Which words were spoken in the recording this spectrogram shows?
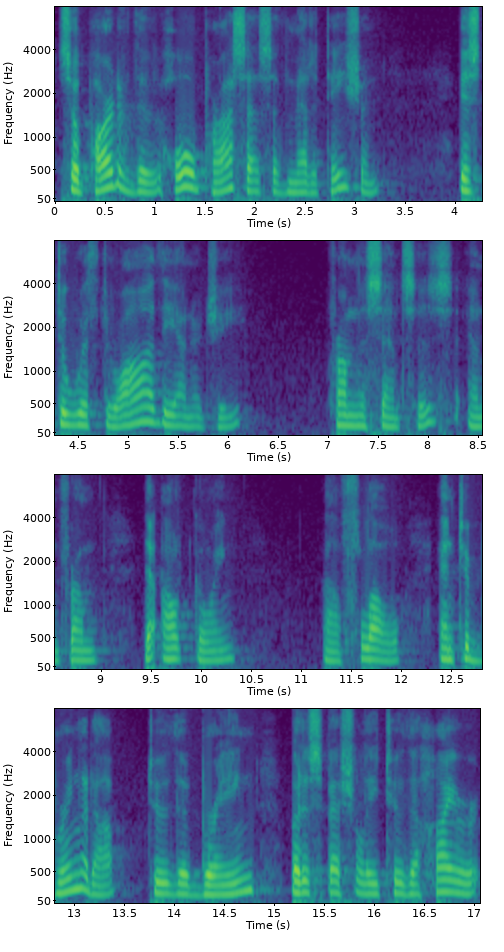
So, part of the whole process of meditation is to withdraw the energy from the senses and from the outgoing uh, flow and to bring it up to the brain, but especially to the higher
